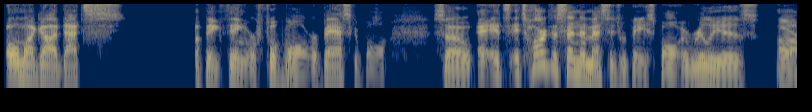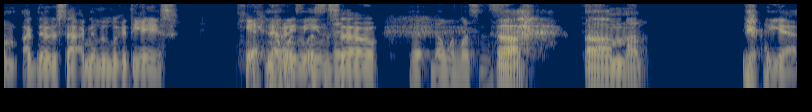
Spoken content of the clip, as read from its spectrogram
"Oh my god, that's a big thing," or football or basketball. So it's it's hard to send a message with baseball. It really is. Yeah. Um, I've noticed that. I mean, look at the A's. Yeah, You know no what I mean? listening. So, yep, no one listens. uh, um, um, yeah, yeah,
